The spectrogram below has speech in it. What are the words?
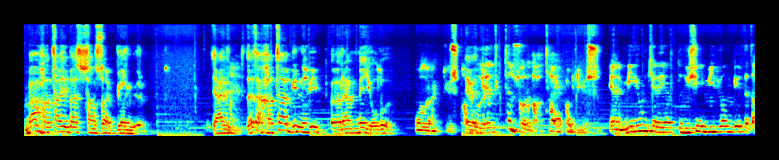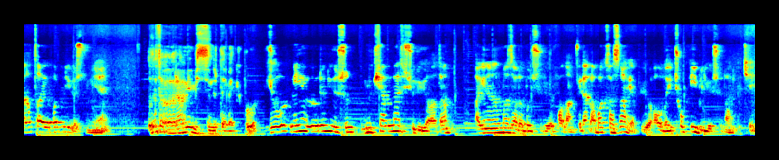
Ben hatayı ben şans olarak görmüyorum. Yani Hı. zaten hata bir nevi öğrenme yolu. olarak diyorsun. Ama Evet. öğrendikten sonra da hata yapabiliyorsun. Yani milyon kere yaptığın şeyi milyon bir de de hata yapabiliyorsun yani. Zaten öğrenmemişsindir demek bu. Yo niye öğreniyorsun? Mükemmel sürüyor adam. Ay, inanılmaz araba sürüyor falan filan ama kaza yapıyor. Olayı çok iyi biliyorsun halbuki.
